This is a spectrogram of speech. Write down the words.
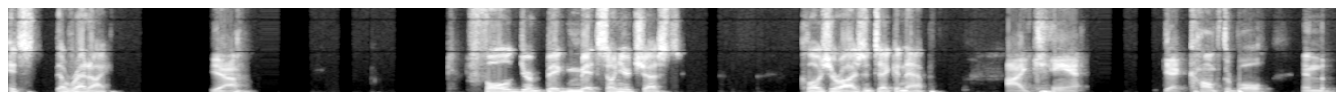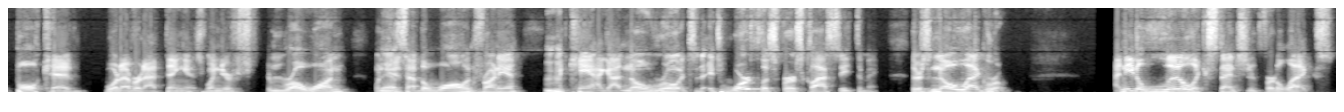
it's a red eye. Yeah. Fold your big mitts on your chest, close your eyes, and take a nap. I can't get comfortable in the bulkhead, whatever that thing is. When you're in row one, when yep. you just have the wall in front of you, Mm-hmm. I can't. I got no room. It's it's worthless first class seat to me. There's no leg room. I need a little extension for the legs.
